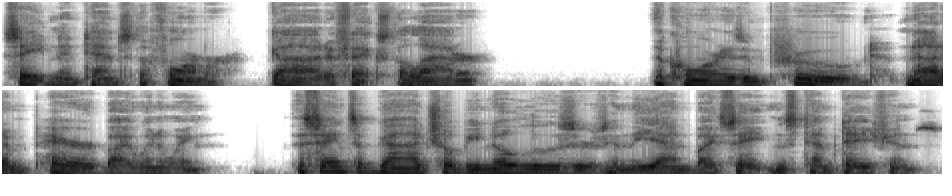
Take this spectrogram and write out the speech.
Satan intends the former. God effects the latter. The corn is improved, not impaired by winnowing. The saints of God shall be no losers in the end by Satan's temptations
